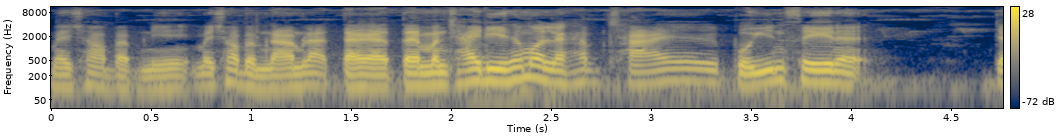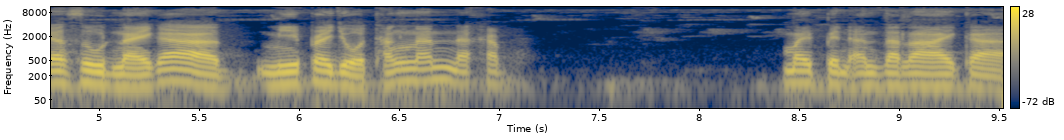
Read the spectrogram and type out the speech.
ไม่ชอบแบบนี้ไม่ชอบแบบน้ำแล้วแต่แต่มันใช้ดีทั้งหมดเลยครับ ใช้ปุ๋ยอินทรีย์เนี่ยจะสูตรไหนก็มีประโยชน์ทั้งนั้นนะครับ ไม่เป็นอันตรายกับ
